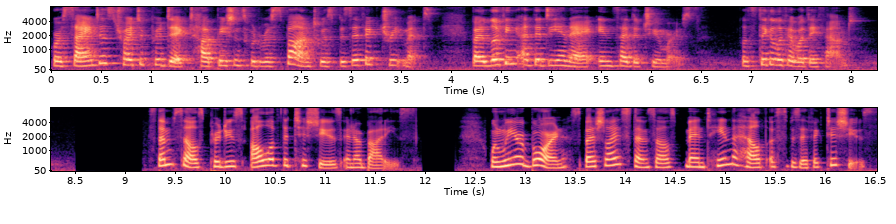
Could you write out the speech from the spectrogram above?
where scientists tried to predict how patients would respond to a specific treatment by looking at the DNA inside the tumors. Let's take a look at what they found. Stem cells produce all of the tissues in our bodies. When we are born, specialized stem cells maintain the health of specific tissues.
